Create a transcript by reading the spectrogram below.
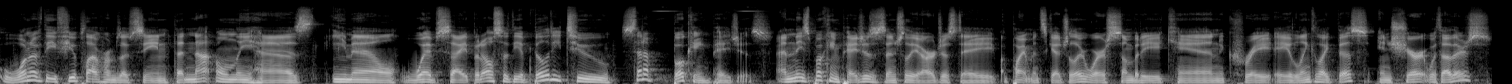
one of the few platforms I've seen that not only has email, website, but also the ability to set up booking pages. And these booking pages essentially are just a appointment scheduler where somebody can create a link like this and share it with others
